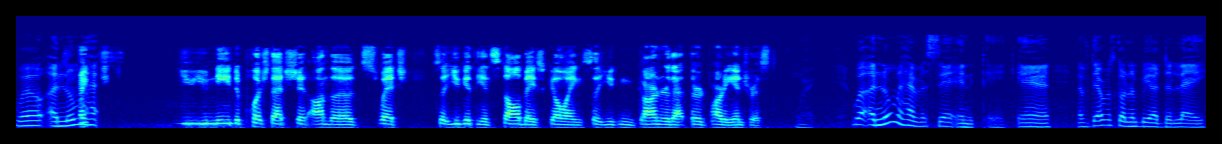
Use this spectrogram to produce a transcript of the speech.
Well, Aonuma. Ha- you you need to push that shit on the Switch so that you get the install base going, so that you can garner that third party interest. Right. Well, Aonuma haven't said anything, and if there was going to be a delay,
